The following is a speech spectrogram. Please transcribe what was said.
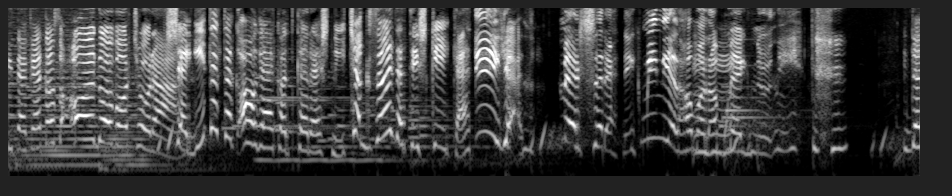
Titeket az alga vacsorán! Segítetek algákat keresni, csak zöldet és kéket. Igen, mert szeretnék minél hamarabb megnőni. De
